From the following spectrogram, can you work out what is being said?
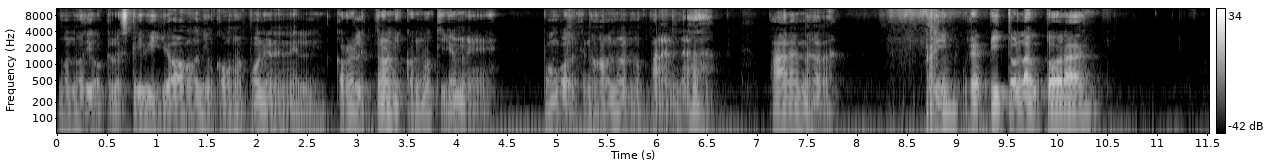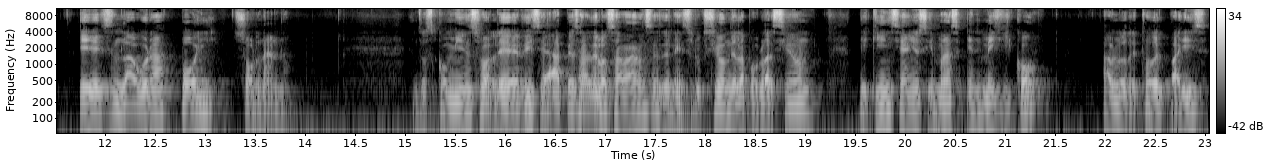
No, no digo que lo escribí yo, ni como me ponen en el correo electrónico, ¿no? Que yo me pongo de no, no, no, para nada. Para nada. Repito, la autora es Laura Poy Solano. Entonces comienzo a leer, dice, a pesar de los avances de la instrucción de la población de 15 años y más en México, hablo de todo el país,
